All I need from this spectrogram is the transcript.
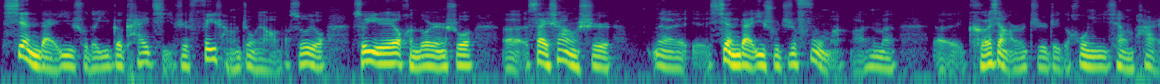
现代艺术的一个开启是非常重要的。所以，所以也有很多人说，呃，塞尚是呃现代艺术之父嘛啊，那么。呃，可想而知，这个后印象派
